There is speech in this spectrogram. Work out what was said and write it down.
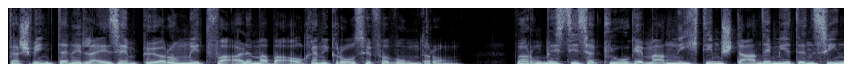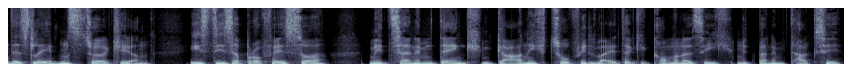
Da schwingt eine leise Empörung mit, vor allem aber auch eine große Verwunderung. Warum ist dieser kluge Mann nicht imstande, mir den Sinn des Lebens zu erklären? Ist dieser Professor mit seinem Denken gar nicht so viel weitergekommen als ich mit meinem Taxi?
